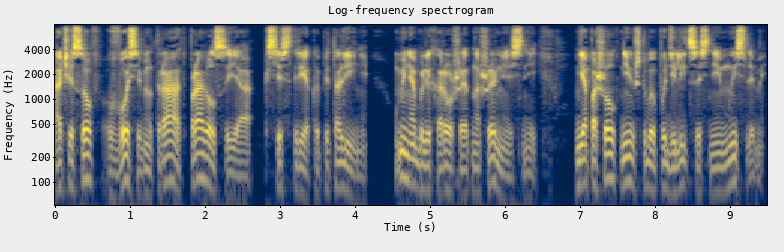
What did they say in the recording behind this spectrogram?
а часов в восемь утра отправился я к сестре Капитолине. У меня были хорошие отношения с ней. Я пошел к ней, чтобы поделиться с ней мыслями.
